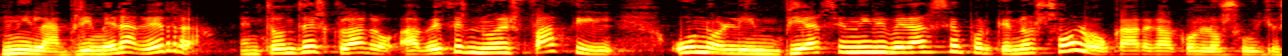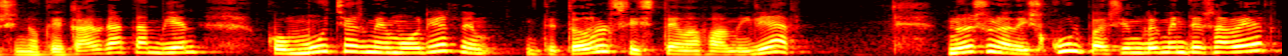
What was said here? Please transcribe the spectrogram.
ni la Primera Guerra. Entonces, claro, a veces no es fácil uno limpiarse ni liberarse porque no solo carga con lo suyo, sino que carga también con muchas memorias de, todo el sistema familiar. No es una disculpa, es simplemente saber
